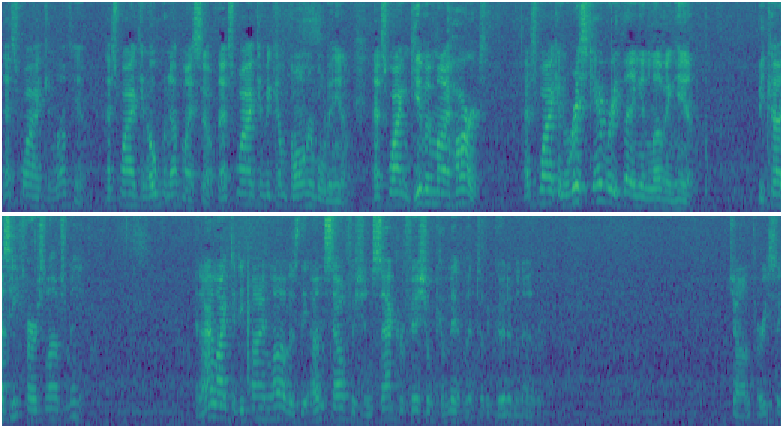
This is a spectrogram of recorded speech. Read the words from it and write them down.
That's why I can love Him. That's why I can open up myself. That's why I can become vulnerable to Him. That's why I can give Him my heart. That's why I can risk everything in loving Him. Because He first loves me. And I like to define love as the unselfish and sacrificial commitment to the good of another. John 3.16.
